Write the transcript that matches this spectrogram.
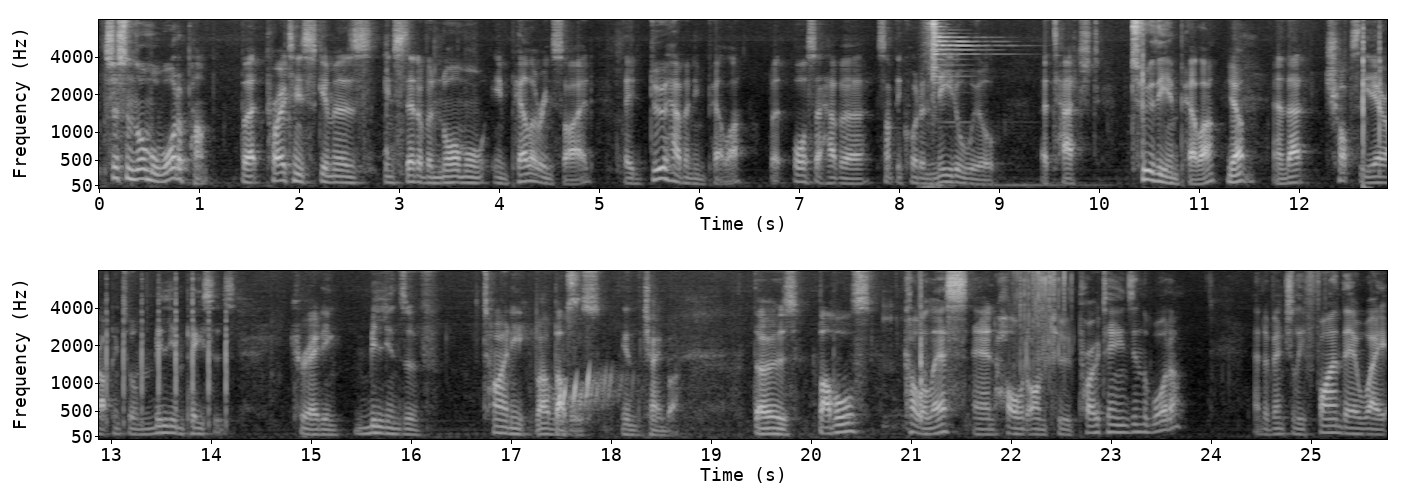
It's just a normal water pump, but protein skimmers, instead of a normal impeller inside, they do have an impeller, but also have a something called a needle wheel attached to the impeller. Yep. And that chops the air up into a million pieces, creating millions of tiny Bubbles. bubbles in the chamber. Those bubbles coalesce and hold on to proteins in the water and eventually find their way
